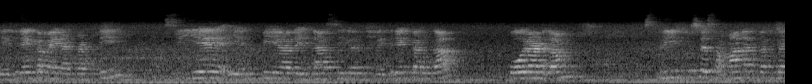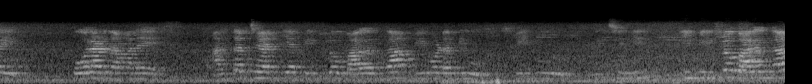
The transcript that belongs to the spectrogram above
వ్యతిరేకమైనటువంటి సిఏ ఎన్పిఆర్ ఎన్ఆర్సీలకు వ్యతిరేకంగా పోరాడదాం. స్త్రీ పురుష సమానత్వంకై పోరాడదామనే అంతర్జాతీయ పిలుపులో భాగంగా పిఓడబ్ల్యూ పిలుపు ఇచ్చింది. ఈ పిలుపులో భాగంగా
